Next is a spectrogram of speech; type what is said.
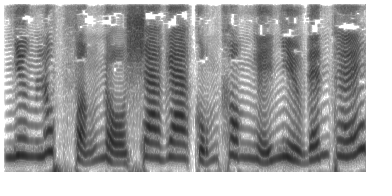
Nhưng lúc phẫn nộ Saga cũng không nghĩ nhiều đến thế.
